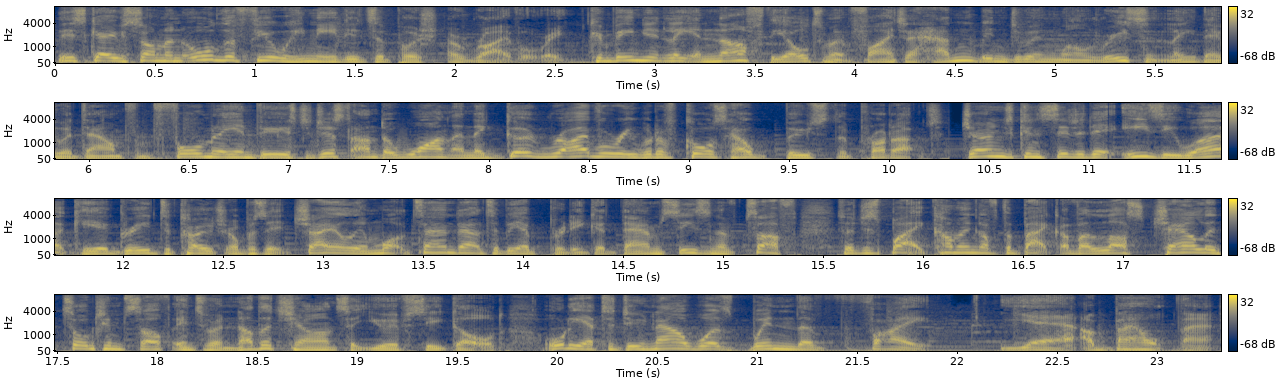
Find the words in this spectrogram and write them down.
This gave Sonnen all the fuel he needed to push a rivalry. Conveniently enough, the Ultimate Fighter hadn't been doing well recently. They were down from 4 million views to just under 1, and a good rivalry would of course help boost the product. Jones considered it easy work. He agreed to coach opposite Chael in what turned out to be a pretty good damn season of TUF. So despite coming off the back of a loss, Chael had talked himself into another chance at UFC Gold. All he had to do now was win the fight. Yeah, about that.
